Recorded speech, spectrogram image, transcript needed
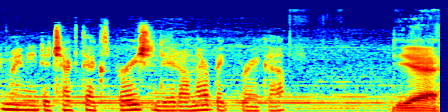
They might need to check the expiration date on their big breakup. Yeah.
